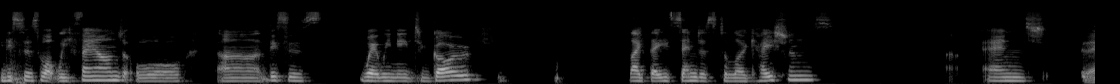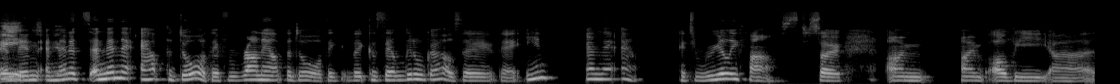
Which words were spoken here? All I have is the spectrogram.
this is what we found or uh, this is where we need to go. Like they send us to locations. And and then and then it's and then they're out the door. They've run out the door. They, because they're little girls. They they're in and they're out. It's really fast. So i'm I'm, I'll be uh,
